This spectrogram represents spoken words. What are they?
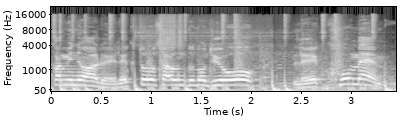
かみのあるエレクトロサウンドのデュオをレコメン。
